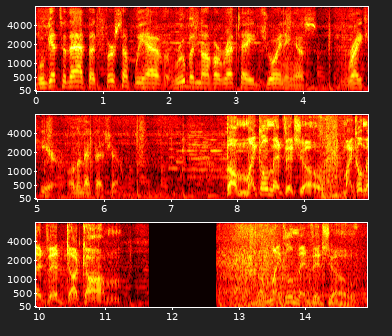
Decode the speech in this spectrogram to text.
We'll get to that, but first up we have Ruben Navarrete joining us right here on The Medved Show. The Michael Medved Show. MichaelMedved.com. The Michael Medved Show.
